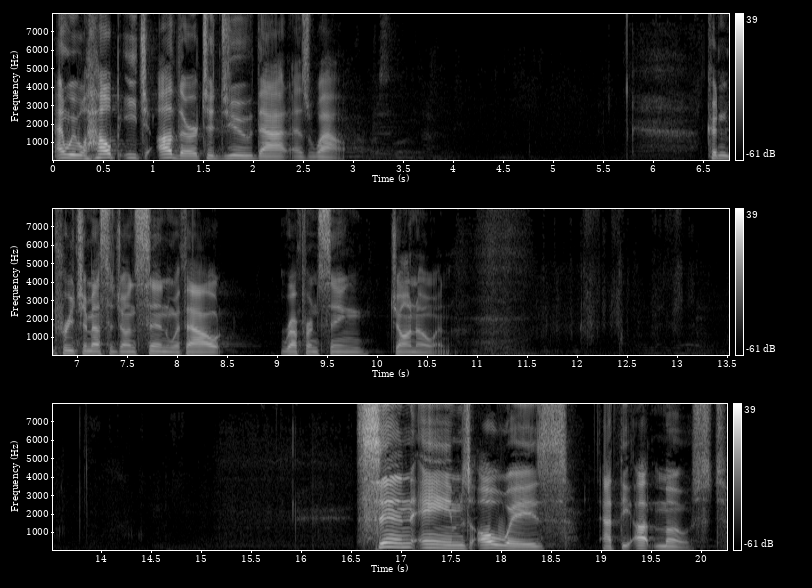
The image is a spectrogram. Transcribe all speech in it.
and we will help each other to do that as well. Couldn't preach a message on sin without referencing John Owen. Sin aims always at the utmost.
